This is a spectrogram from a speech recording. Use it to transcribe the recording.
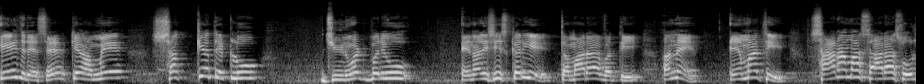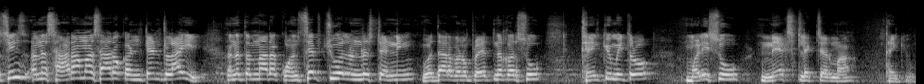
એ જ રહેશે કે અમે શક્ય તેટલું ઝીણવટભર્યું એનાલિસિસ કરીએ તમારા વતી અને એમાંથી સારામાં સારા સોર્સિસ અને સારામાં સારો કન્ટેન્ટ લાવી અને તમારા કોન્સેપ્ચ્યુઅલ અન્ડરસ્ટેન્ડિંગ વધારવાનો પ્રયત્ન કરશું. થેન્ક યુ મિત્રો. મળીશું નેક્સ્ટ લેક્ચરમાં થેન્ક યુ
